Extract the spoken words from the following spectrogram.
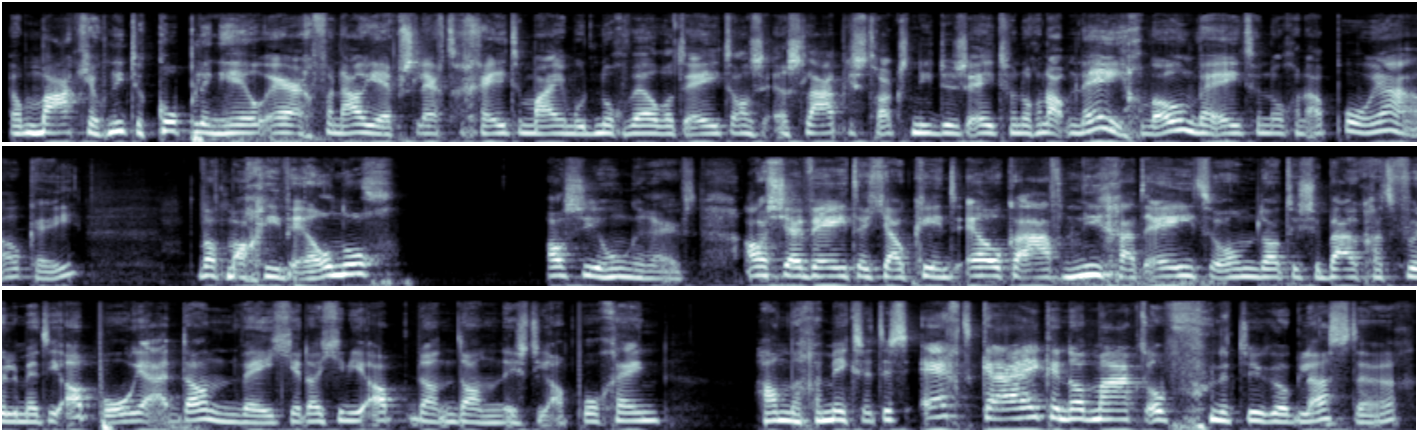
Dan maak je ook niet de koppeling heel erg van, nou, je hebt slecht gegeten, maar je moet nog wel wat eten. Anders slaap je straks niet, dus eten we nog een appel. Nee, gewoon, we eten nog een appel. Ja, oké. Wat mag hij wel nog? Als hij honger heeft. Als jij weet dat jouw kind elke avond niet gaat eten omdat hij zijn buik gaat vullen met die appel, ja, dan weet je dat je die appel, dan, dan is die appel geen handige mix. Het is echt kijken en dat maakt opvoeden natuurlijk ook lastig.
